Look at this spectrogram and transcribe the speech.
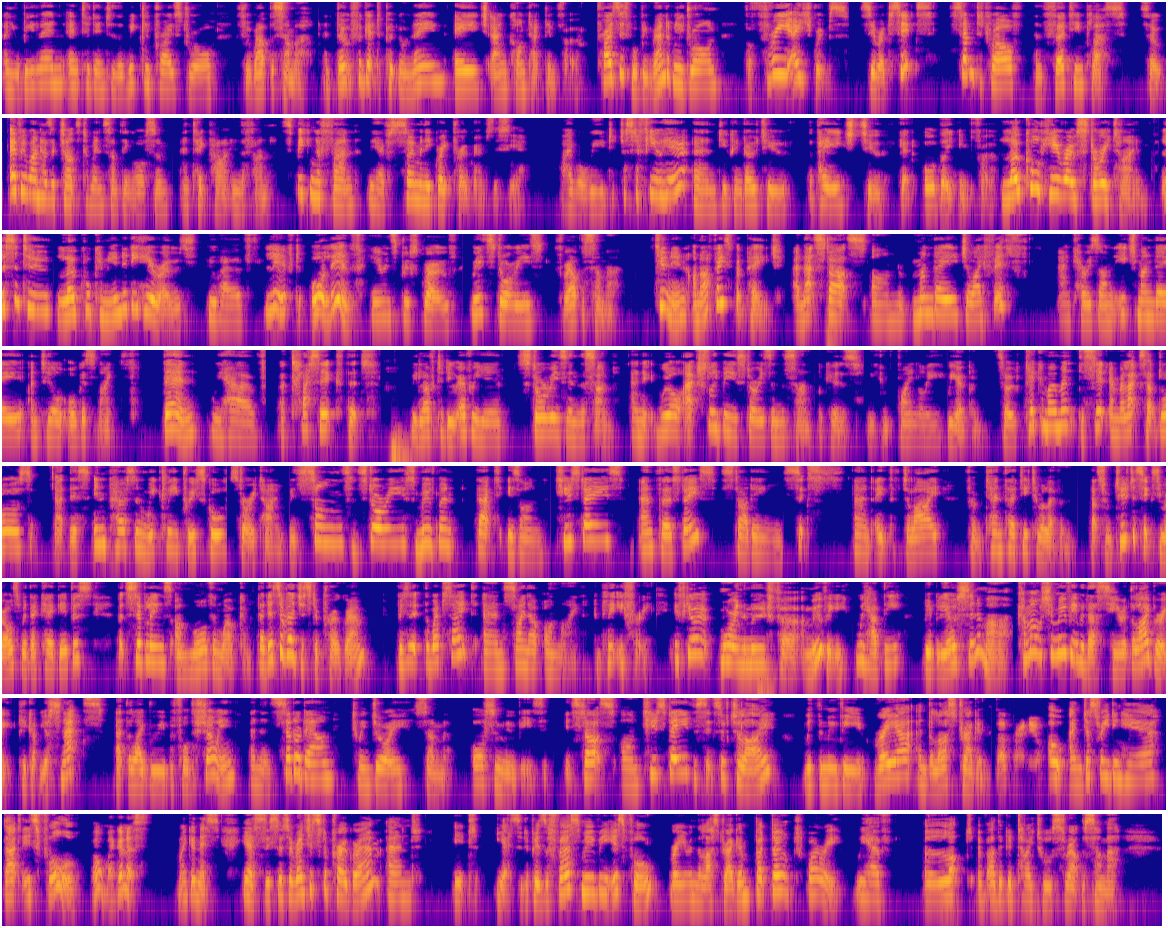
and you'll be then entered into the weekly prize draw throughout the summer. And don't forget to put your name, age, and contact info. Prizes will be randomly drawn for three age groups 0 to 6, 7 to 12, and 13 plus. So everyone has a chance to win something awesome and take part in the fun. Speaking of fun, we have so many great programs this year. I will read just a few here and you can go to the page to get all the info. Local Hero Storytime. Listen to local community heroes who have lived or live here in Spruce Grove read stories throughout the summer. Tune in on our Facebook page, and that starts on Monday, July 5th and carries on each Monday until August 9th. Then we have a classic that we love to do every year Stories in the Sun and it will actually be Stories in the Sun because we can finally reopen. So take a moment to sit and relax outdoors at this in person weekly preschool story time with songs and stories, movement. That is on Tuesdays and Thursdays, starting 6th and 8th of July from 10.30 to 11. That's from 2 to 6 year olds with their caregivers, but siblings are more than welcome. That is a registered program. Visit the website and sign up online, completely free. If you're more in the mood for a movie, we have the Biblio Cinema. Come watch a movie with us here at the library. Pick up your snacks at the library before the showing, and then settle down to enjoy some awesome movies. It starts on Tuesday, the 6th of July, with the movie Raya and the Last Dragon. That's brand new. Oh, and just reading here, that is full. Oh my goodness. My goodness. Yes, this is a register program, and it Yes, it appears the first movie is full, Raya and the Last Dragon, but don't worry, we have a lot of other good titles throughout the summer.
